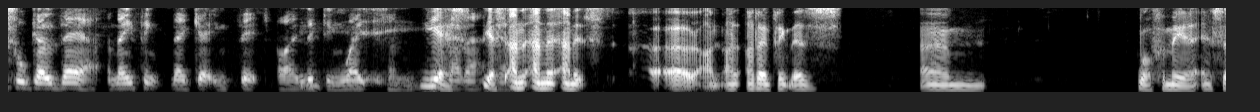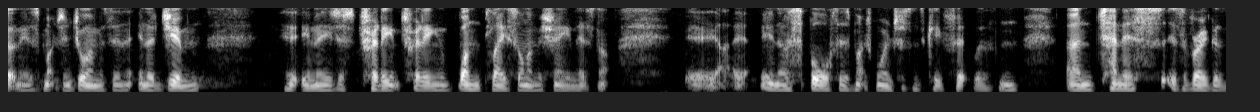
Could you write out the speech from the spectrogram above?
people go there and they think they're getting fit by lifting weights and yes, like yes, yeah. and and and it's. Uh, I, I don't think there's, um, well, for me, uh, certainly as much enjoyment in in a gym. You know, you're just treading treading one place on a machine. It's not, uh, you know, sport is much more interesting to keep fit with, and and tennis is a very good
